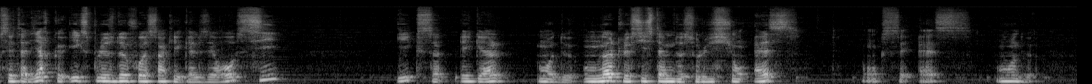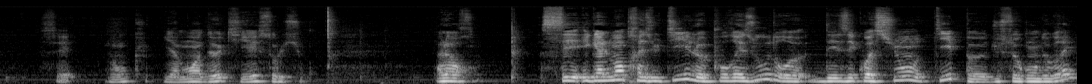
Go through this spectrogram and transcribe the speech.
c'est-à-dire que x plus 2 fois 5 égale 0 si x égale moins 2. On note le système de solution S, donc c'est S moins 2. C'est donc il y a moins 2 qui est solution. Alors, c'est également très utile pour résoudre des équations type du second degré.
